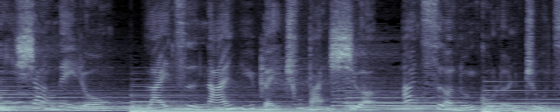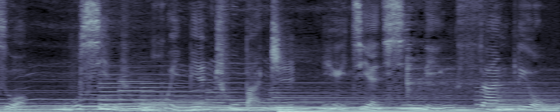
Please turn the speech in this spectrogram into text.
以上内容来自南与北出版社安瑟伦古伦著作，吴信如汇编出版之《遇见心灵三六五》。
